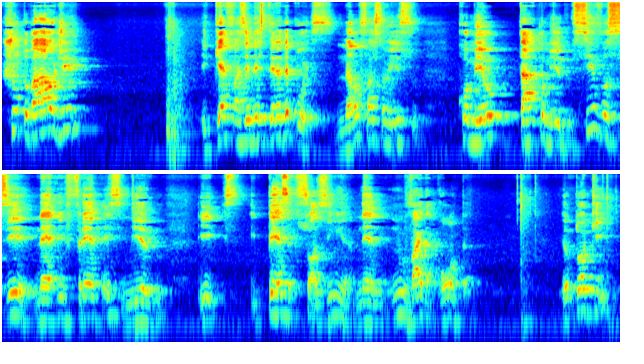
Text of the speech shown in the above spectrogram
chuta o balde e quer fazer besteira depois. Não façam isso. Comeu, tá comido. Se você né, enfrenta esse medo e, e pensa que sozinha né, não vai dar conta, eu tô aqui.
